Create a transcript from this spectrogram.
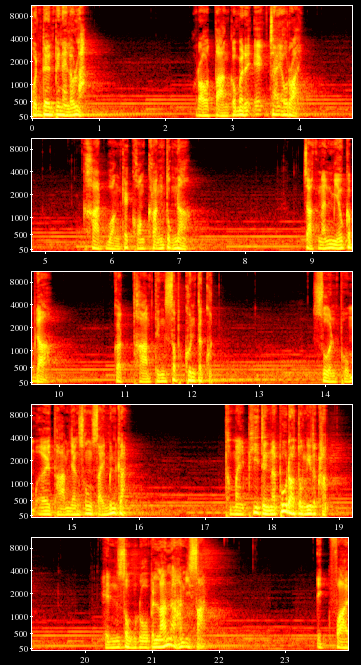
คนเดินไปไหนแล้วล่ะ เราต่างก็ไม่ได้เอะใจอะไร คาดหวังแค่ของครั้งตรงหน้า จากนั้นเหมียวกับดา ก็ถามถึงสรรพคุณตะกุด ส่วนผมเอ่ยถามอย่างสงสัยเหมือนกัน ทำไมพี่ถึงนัดพวกเราตรงนี้ล่ะครับ เห็นส่งโรเป็นร้านอาหารอีสาน อีกฝ่าย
